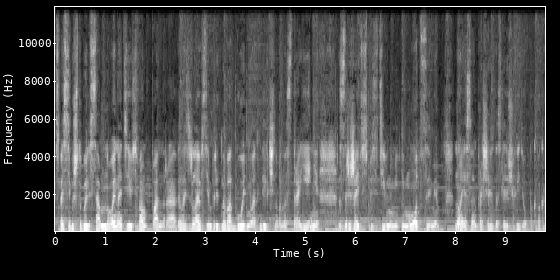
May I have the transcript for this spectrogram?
Спасибо, что были со мной. Надеюсь, вам понравилось. Желаю всем предновогоднего отличного настроения. Заряжайтесь позитивными эмоциями. Ну, а я с вами прощаюсь. До следующих видео. Пока-пока.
